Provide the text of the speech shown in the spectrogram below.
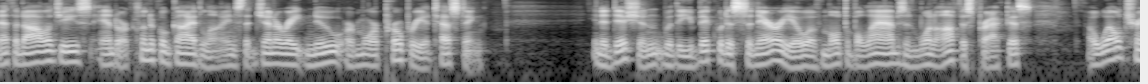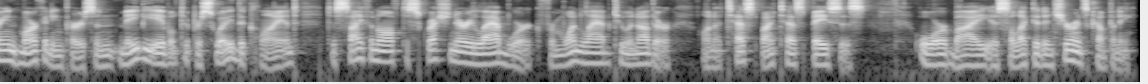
methodologies, and or clinical guidelines that generate new or more appropriate testing. In addition, with the ubiquitous scenario of multiple labs in one office practice, a well trained marketing person may be able to persuade the client to siphon off discretionary lab work from one lab to another on a test by test basis or by a selected insurance company.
